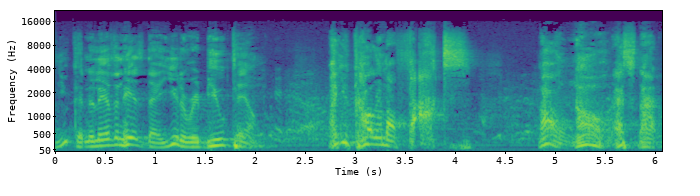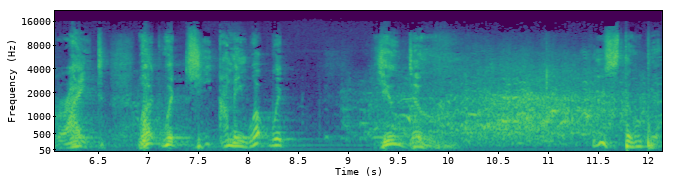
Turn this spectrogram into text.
You couldn't have lived in his day. You'd have rebuked him. Why you call him a fox? Oh no, that's not right. What would G- I mean, what would you do? You stupid.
